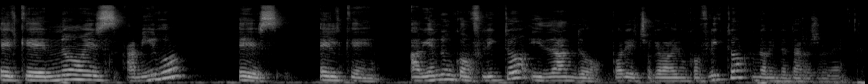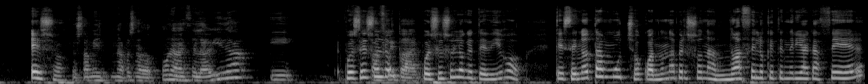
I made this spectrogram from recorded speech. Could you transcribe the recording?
el que no es amigo es el que, habiendo un conflicto y dando por hecho que va a haber un conflicto, no lo intenta resolver. Eso. Eso a mí me ha pasado una vez en la vida y Pues eso, es lo, pues eso es lo que te digo. Que se nota mucho cuando una persona no hace lo que tendría que hacer,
